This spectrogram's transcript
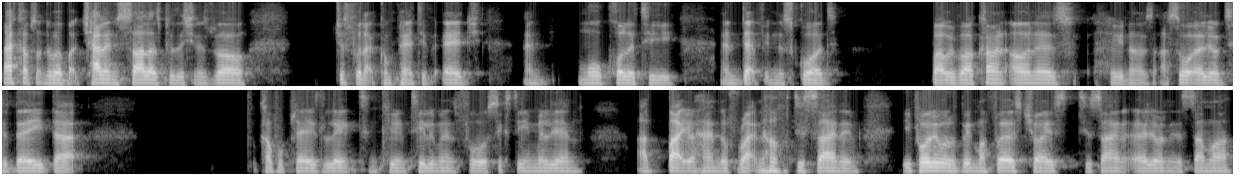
back up something, but challenge Salah's position as well, just for that competitive edge and more quality and depth in the squad. But with our current owners, who knows? I saw earlier on today that a couple players linked, including Tielemans for 16 million. I'd bite your hand off right now to sign him. He probably would have been my first choice to sign early on in the summer.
